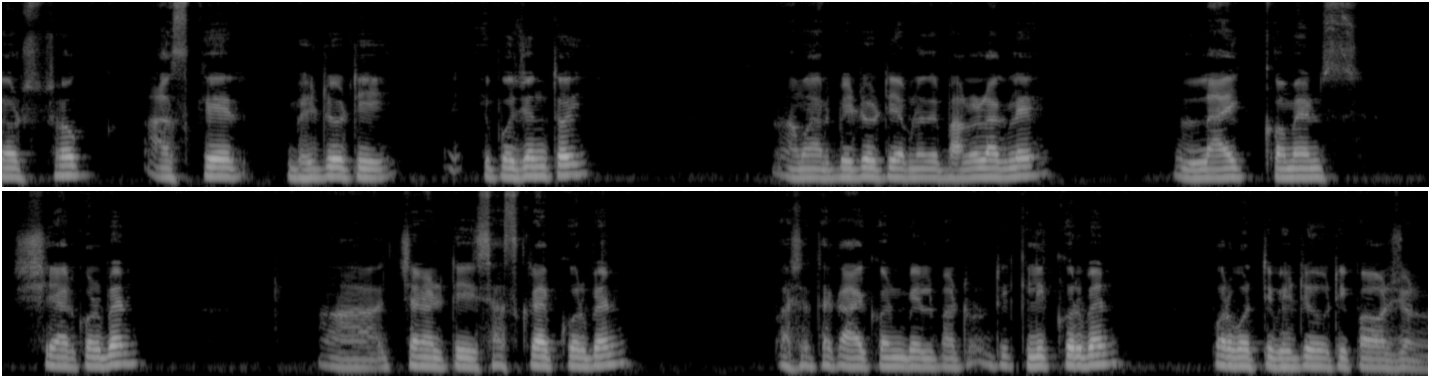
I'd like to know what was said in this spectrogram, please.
দর্শক, আজকের ভিডিওটি এ পর্যন্তই। আমার ভিডিওটি আপনাদের ভালো লাগলে লাইক, কমেন্টস, শেয়ার করবেন। চ্যানেলটি সাবস্ক্রাইব করবেন। পাশে থাকা আইকন বেল বাটনটি ক্লিক করবেন। পরবর্তী ভিডিওটি পাওয়ার জন্য।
